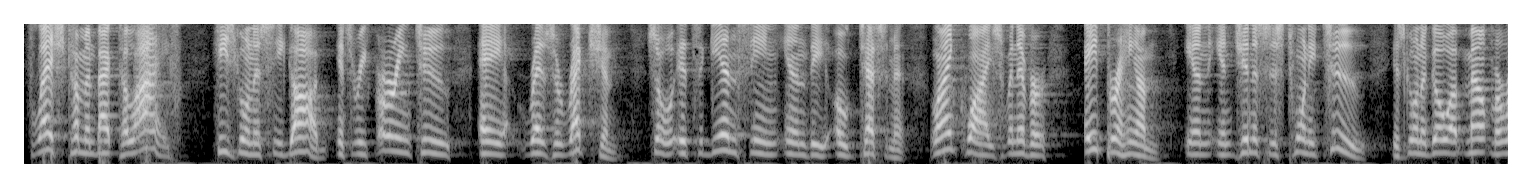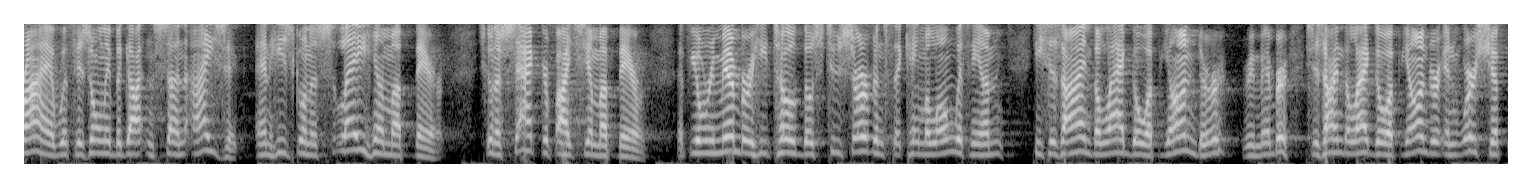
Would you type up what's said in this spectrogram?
flesh coming back to life. he's going to see God. It's referring to a resurrection. So it's again seen in the Old Testament. Likewise, whenever Abraham in, in Genesis 22 is going to go up Mount Moriah with his only begotten son Isaac, and he's going to slay him up there. He's going to sacrifice him up there. If you'll remember, he told those two servants that came along with him, he says, I and the lad go up yonder. Remember? He says, I and the lad go up yonder and worship.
